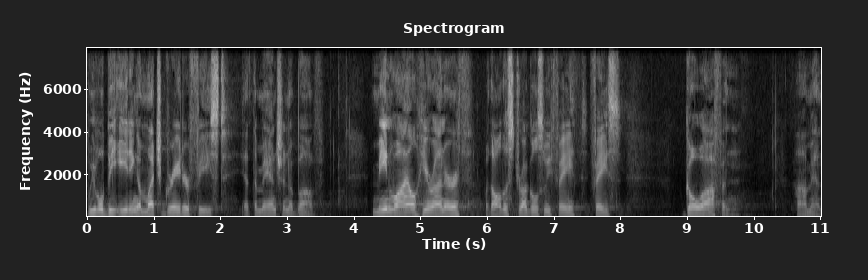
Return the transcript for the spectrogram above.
We will be eating a much greater feast at the mansion above. Meanwhile, here on earth, with all the struggles we face, go often. Amen.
